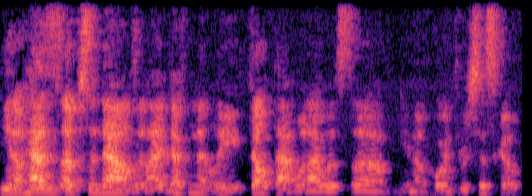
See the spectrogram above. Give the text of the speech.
you know has its ups and downs and i definitely felt that when i was uh, you know going through cisco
